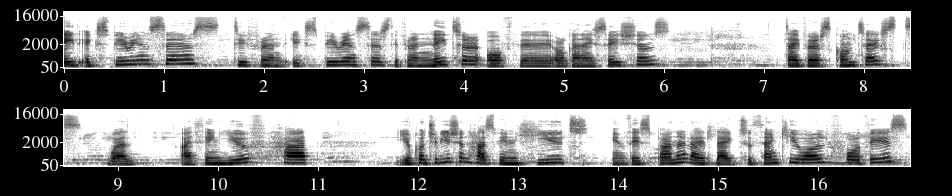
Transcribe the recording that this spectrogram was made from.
eight experiences, different experiences, different nature of the organizations, diverse contexts. Well, I think you've had, your contribution has been huge in this panel. I'd like to thank you all for this.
